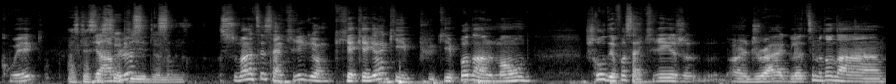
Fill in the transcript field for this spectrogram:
quick? Parce que c'est en ça plus, qui est de Louis. Souvent, tu sais, ça crée comme. qu'il y a quelqu'un qui est, plus, qui est pas dans le monde. Je trouve des fois ça crée je- un drag. là. Tu sais, mettons dans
